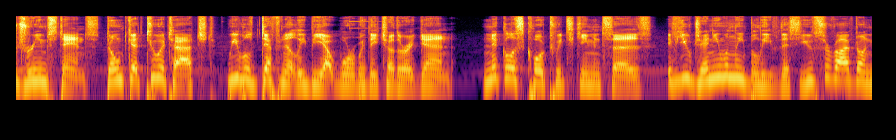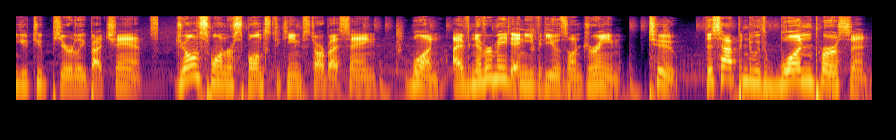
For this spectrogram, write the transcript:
Dream stands, don't get too attached. We will definitely be at war with each other again. Nicholas quote tweets Keem and says, If you genuinely believe this, you've survived on YouTube purely by chance. John Swan responds to Keemstar by saying, 1. I've never made any videos on Dream. 2. This happened with one person.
